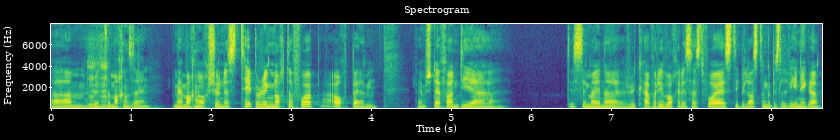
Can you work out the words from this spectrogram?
ähm, mhm. zu machen sein. Wir machen auch schönes Tapering noch davor, auch beim, beim Stefan, die ja, das sind wir in der Recovery-Woche, das heißt, vorher ist die Belastung ein bisschen weniger.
